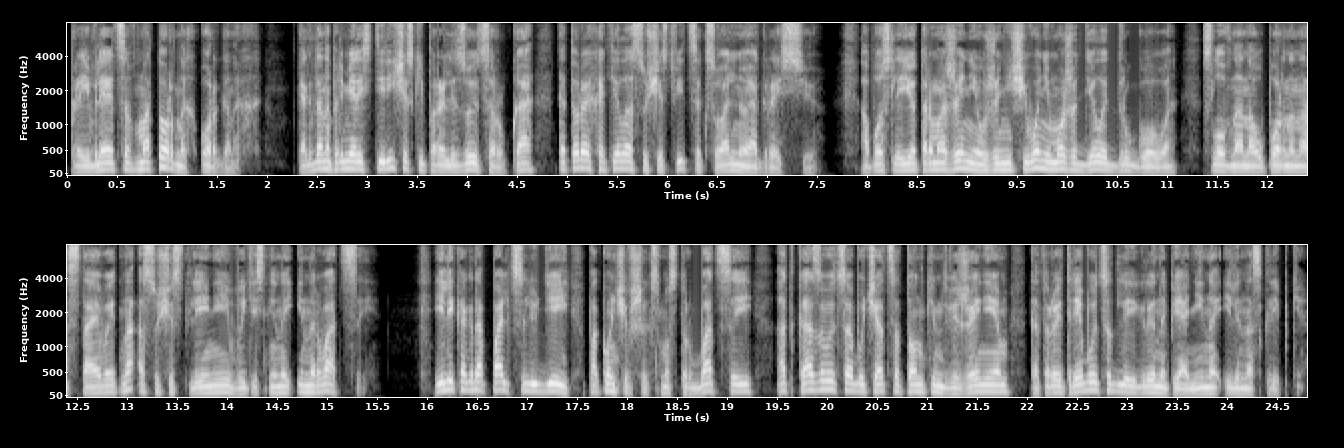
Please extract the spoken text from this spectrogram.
проявляется в моторных органах, когда, например, истерически парализуется рука, которая хотела осуществить сексуальную агрессию а после ее торможения уже ничего не может делать другого, словно она упорно настаивает на осуществлении вытесненной иннервации. Или когда пальцы людей, покончивших с мастурбацией, отказываются обучаться тонким движениям, которые требуются для игры на пианино или на скрипке.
